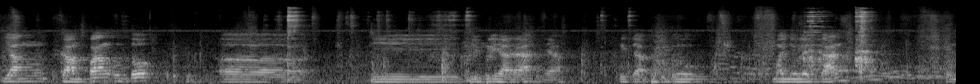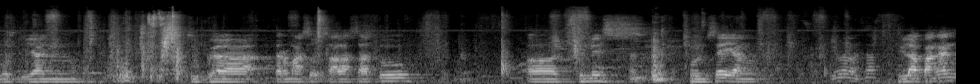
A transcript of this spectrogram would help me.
yang gampang untuk eh, di, dipelihara ya. Tidak begitu menyulitkan. Kemudian juga termasuk salah satu eh, jenis bonsai yang di lapangan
